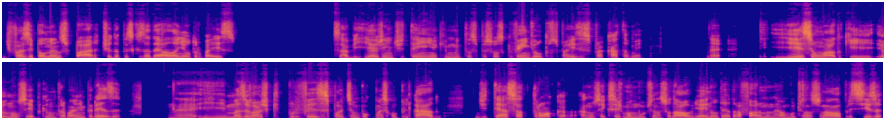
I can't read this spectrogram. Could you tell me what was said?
de fazer pelo menos parte da pesquisa dela em outro país. Sabe? E a gente tem aqui muitas pessoas que vêm de outros países para cá também, né? E esse é um lado que eu não sei porque eu não trabalho em empresa, né? E mas eu acho que por vezes pode ser um pouco mais complicado de ter essa troca, a não ser que seja uma multinacional e aí não tem outra forma, né? A multinacional ela precisa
